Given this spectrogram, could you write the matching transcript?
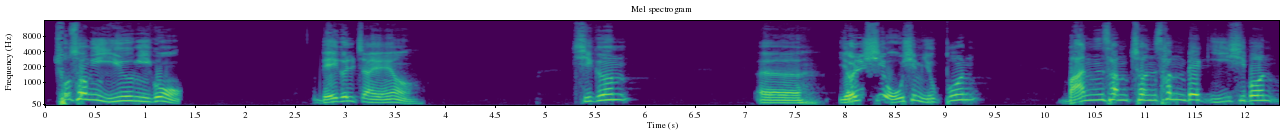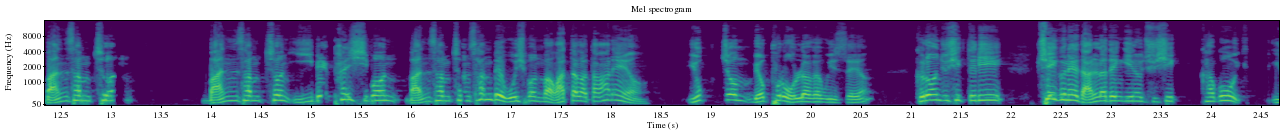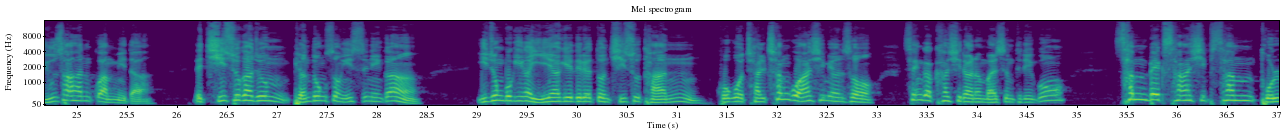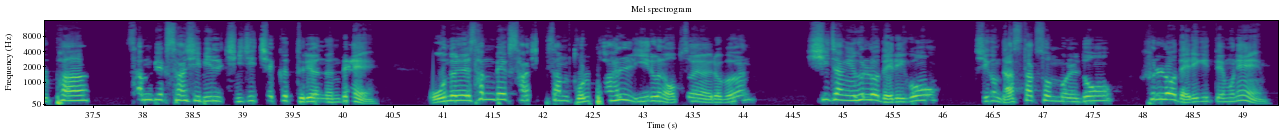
초성이 이응이고 네 글자예요. 지금 어, 10시 56분 13,320원, 13,000 13,280원, 13,350원 막 왔다 갔다 하네요. 6점 몇 프로 올라가고 있어요. 그런 주식들이 최근에 날라댕기는 주식하고 유사한 과입니다. 근데 지수가 좀 변동성 있으니까 이종복이가 이야기해드렸던 지수 단 그거 잘 참고하시면서 생각하시라는 말씀 드리고 343 돌파, 341 지지 체크 드렸는데 오늘 343 돌파할 일은 없어요, 여러분. 시장이 흘러내리고 지금 나스닥 선물도 흘러내리기 때문에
